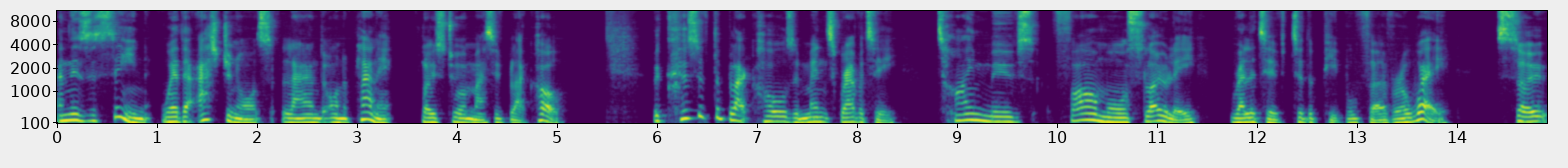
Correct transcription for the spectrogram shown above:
And there's a scene where the astronauts land on a planet close to a massive black hole. Because of the black hole's immense gravity, time moves far more slowly relative to the people further away. So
